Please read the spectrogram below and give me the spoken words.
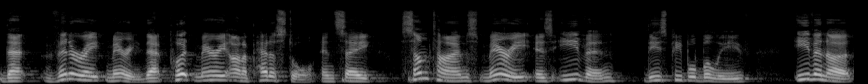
that venerate Mary, that put Mary on a pedestal and say, sometimes Mary is even, these people believe, even a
